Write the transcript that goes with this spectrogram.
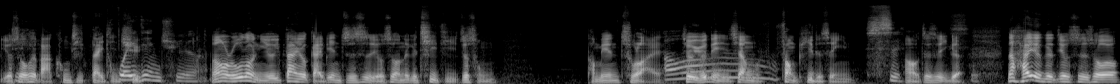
有时候会把空气带进去，进去了。然后如果你一旦有改变姿势，有时候那个气体就从旁边出来，就有点像放屁的声音。是。哦，这是一个。那还有一个就是说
